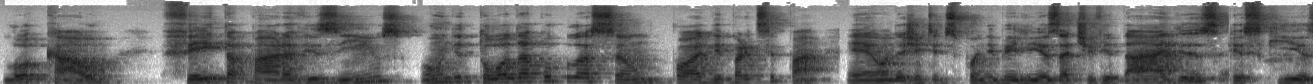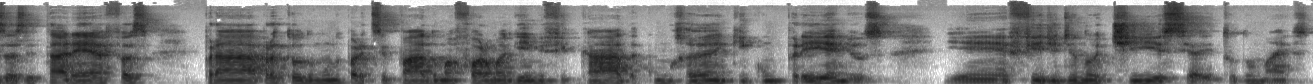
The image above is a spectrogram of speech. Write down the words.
local feita para vizinhos, onde toda a população pode participar. É onde a gente disponibiliza atividades, pesquisas e tarefas para todo mundo participar de uma forma gamificada, com ranking, com prêmios e feed de notícia e tudo mais.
